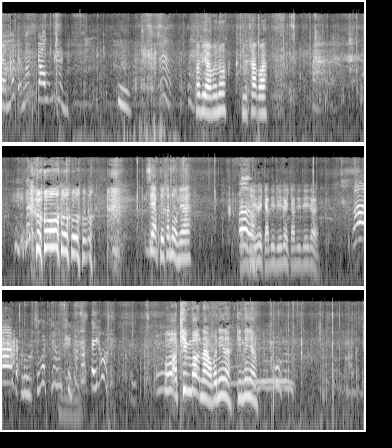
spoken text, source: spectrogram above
แล้วมันจะมาตรงกันถ้าเบียร์ไปเนาะกินคักวะแซ่บคือขนมเนี่ยนะเออดีด้วยจับดีๆด้วยจับดีๆด้วยว้ากระดูกสวดเจ้าถึงก็ตัดเตะหัวโอ้เอาทิมบ่หนาววันนี้น่ะกินได้ยัง ใช่เลยคนกัดอะไร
